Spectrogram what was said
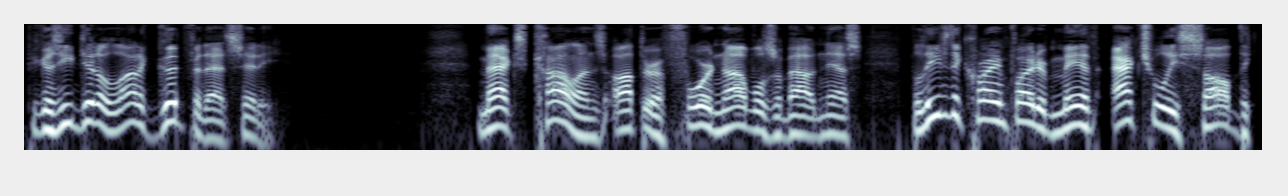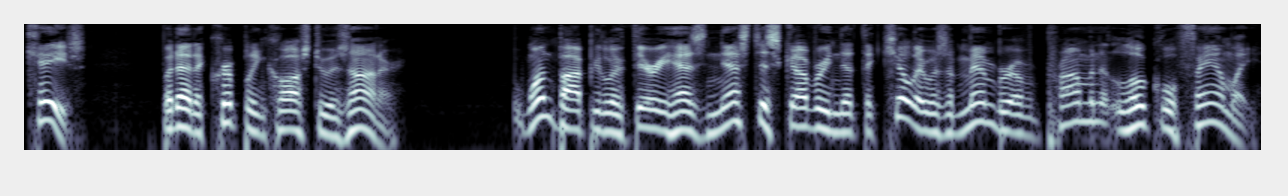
because he did a lot of good for that city. Max Collins, author of four novels about Ness, believes the crime fighter may have actually solved the case, but at a crippling cost to his honor. One popular theory has Ness discovering that the killer was a member of a prominent local family.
